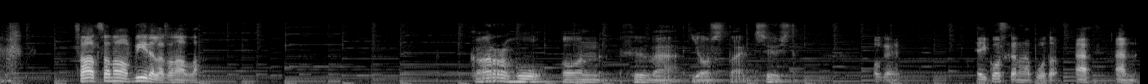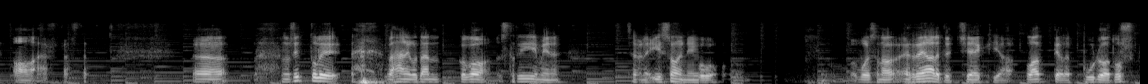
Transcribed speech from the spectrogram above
Saat sanoa viidellä sanalla. Karhu on hyvä jostain syystä. Okei. Okay. Ei koskaan enää puhuta FNAFstä. Öö, no sit tuli vähän niinku tän koko streamin semmonen isoin niinku, voi sanoa reality check ja lattialle pudotus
